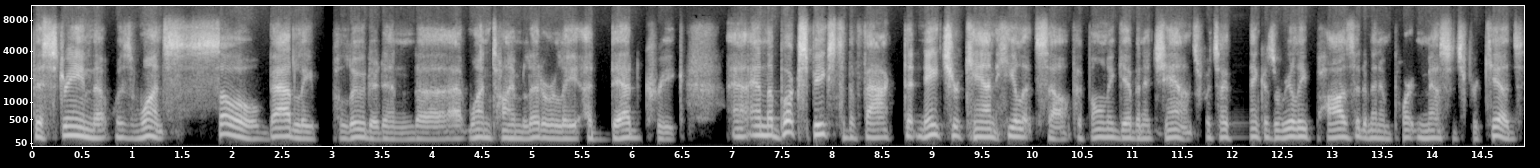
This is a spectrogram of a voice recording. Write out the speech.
this stream that was once so badly polluted and uh, at one time literally a dead creek. And the book speaks to the fact that nature can heal itself if only given a chance, which I think is a really positive and important message for kids.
